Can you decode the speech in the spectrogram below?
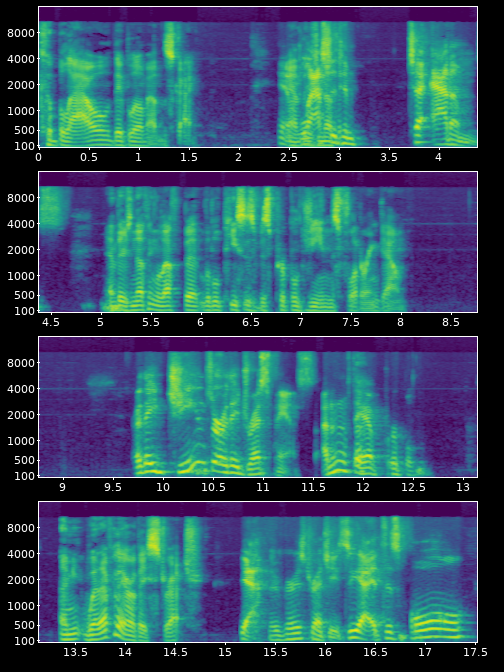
kablow! They blow him out of the sky, Yeah, And blasted him to atoms. and there's nothing left but little pieces of his purple jeans fluttering down. Are they jeans or are they dress pants? I don't know if they have purple. I mean, whatever they are, they stretch. Yeah, they're very stretchy. So yeah, it's this whole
